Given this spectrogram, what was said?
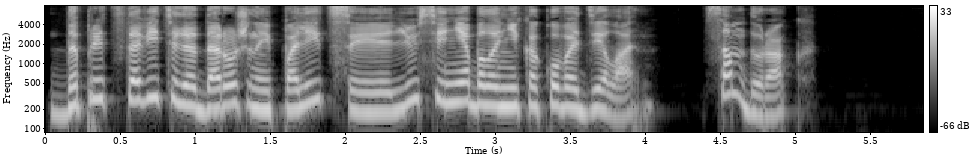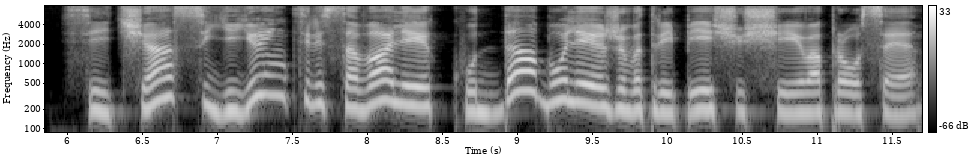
До представителя дорожной полиции Люси не было никакого дела. Сам дурак. Сейчас ее интересовали куда более животрепещущие вопросы.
